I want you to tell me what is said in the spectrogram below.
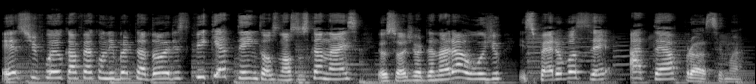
Este foi o Café com Libertadores. Fique atento aos nossos canais. Eu sou a Jordana Araújo. Espero você. Até a próxima.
